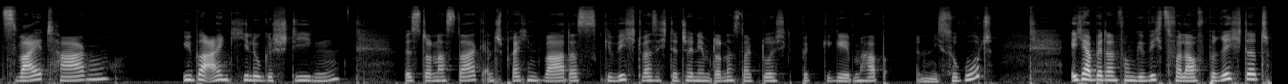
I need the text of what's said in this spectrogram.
zwei Tagen über ein Kilo gestiegen bis Donnerstag. Entsprechend war das Gewicht, was ich der Jenny am Donnerstag durchgegeben habe, nicht so gut. Ich habe dann vom Gewichtsverlauf berichtet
